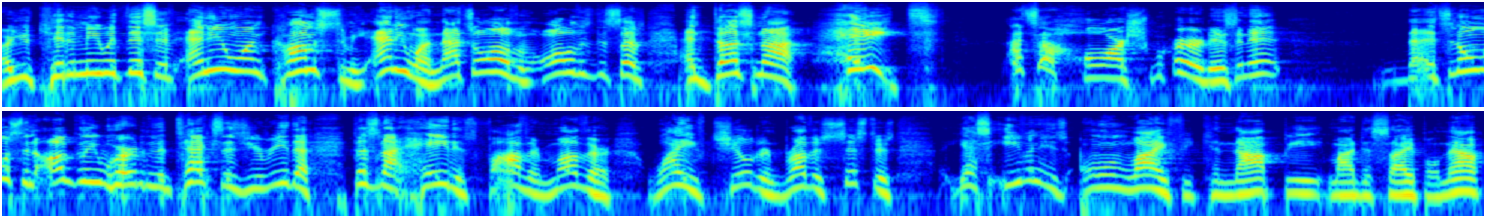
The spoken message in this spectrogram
Are you kidding me with this? If anyone comes to me, anyone, that's all of them, all of his disciples, and does not hate, that's a harsh word, isn't it? It's an almost an ugly word in the text as you read that. Does not hate his father, mother, wife, children, brothers, sisters yes, even his own life, he cannot be my disciple. Now,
